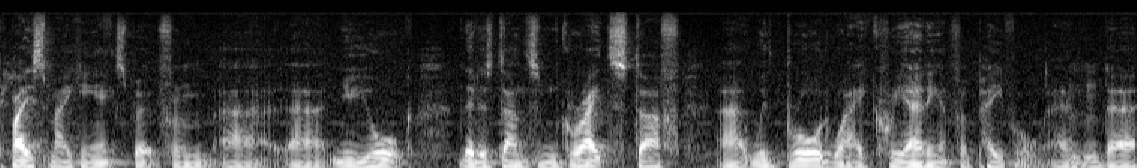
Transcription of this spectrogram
placemaking expert from uh, uh, New York that has done some great stuff uh, with Broadway, creating it for people and mm -hmm.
